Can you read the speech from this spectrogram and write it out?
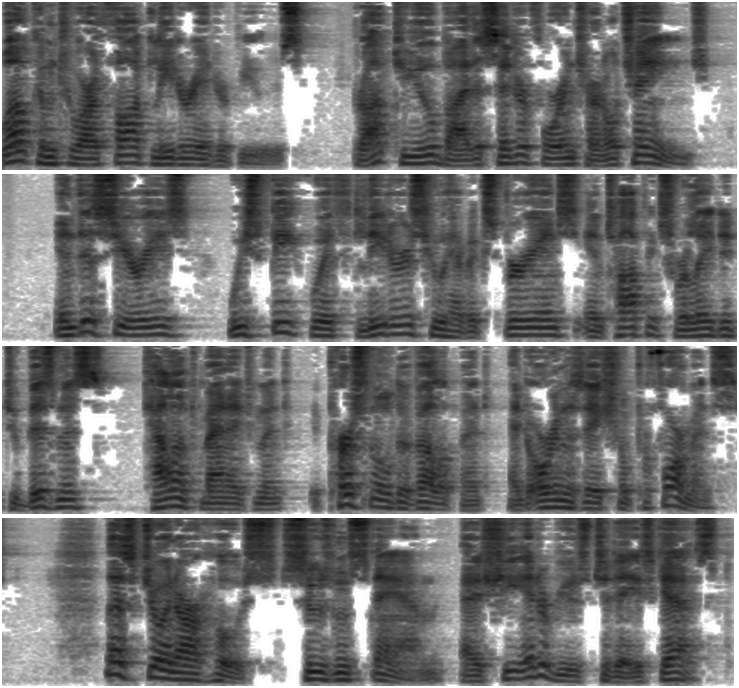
Welcome to our Thought Leader interviews, brought to you by the Center for Internal Change. In this series, we speak with leaders who have experience in topics related to business, talent management, personal development, and organizational performance. Let's join our host, Susan Stamm, as she interviews today's guest.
